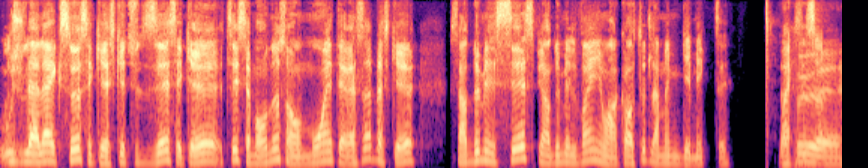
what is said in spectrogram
où je voulais aller avec ça, c'est que ce que tu disais, c'est que tu sais, ce monde-là sont moins intéressants parce que c'est en 2006 puis en 2020, ils ont encore toutes la même gimmick. Ouais, peu, ça. euh,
